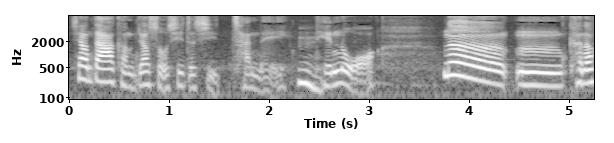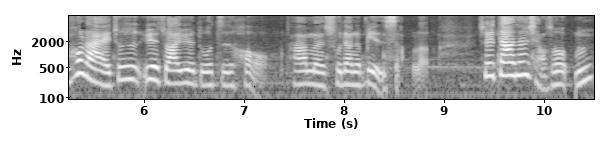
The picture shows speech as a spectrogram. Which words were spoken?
像大家可能比较熟悉的是产雷、嗯，田螺。那嗯，可能后来就是越抓越多之后，他们数量就变少了，所以大家都想说，嗯，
